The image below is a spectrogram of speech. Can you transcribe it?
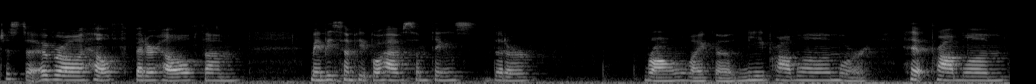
just overall health, better health. Um, maybe some people have some things that are wrong, like a knee problem or hip problem.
